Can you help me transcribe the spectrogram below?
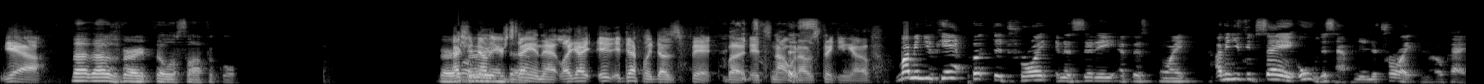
Yeah. That, that was very philosophical. Very, Actually, now that you're in-depth. saying that, like, I it, it definitely does fit, but it's not what I was thinking of. Well, I mean, you can't put Detroit in a city at this point. I mean, you could say, "Oh, this happened in Detroit," and okay,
